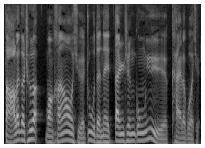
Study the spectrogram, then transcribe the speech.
打了个车往韩傲雪住的那单身公寓开了过去。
